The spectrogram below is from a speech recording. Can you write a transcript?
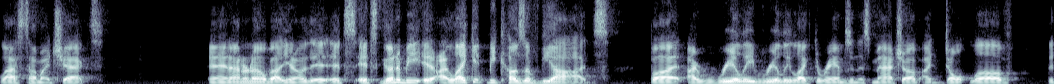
last time I checked. And I don't know about, you know, it, it's it's to be it, I like it because of the odds, but I really really like the Rams in this matchup. I don't love the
